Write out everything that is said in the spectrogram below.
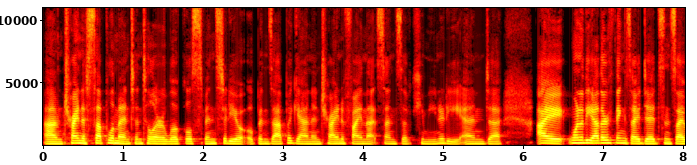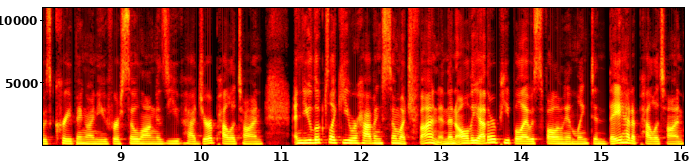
trying to supplement until our local spin studio opens up again, and trying to find that sense of community. And uh, I, one of the other things I did since I was creeping on you for so long is you've had your Peloton, and you looked like you were having so much fun. And then all the other people I was following on LinkedIn, they had a Peloton,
